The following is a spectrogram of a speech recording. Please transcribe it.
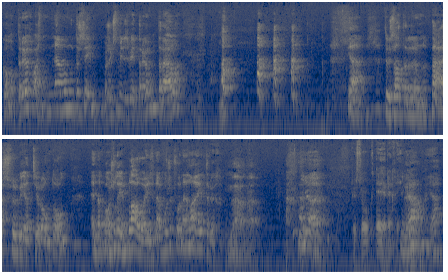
Kom ik terug, was naar mijn moeder zin. Was ik smiddags weer terug om te ruilen. ja, toen zat er een paars verweeltje rondom. En dat moest alleen blauw wezen. Daar moest ik voor naar Leiden terug. Nou, nou. Ja, Dat is ook erg. hè. ja, maar ja.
